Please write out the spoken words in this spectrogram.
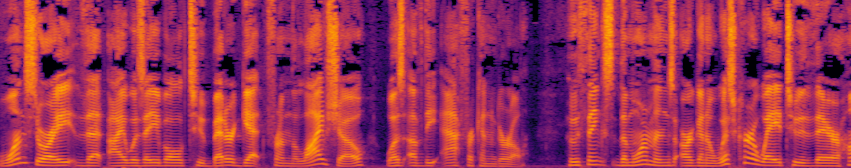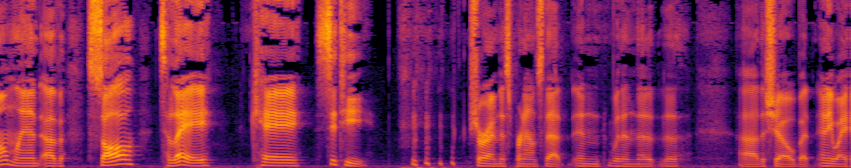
One story that I was able to better get from the live show was of the African girl who thinks the Mormons are going to whisk her away to their homeland of Sal Tlay Ka Siti. I'm sure I mispronounced that in within the the uh, the show, but anyway,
